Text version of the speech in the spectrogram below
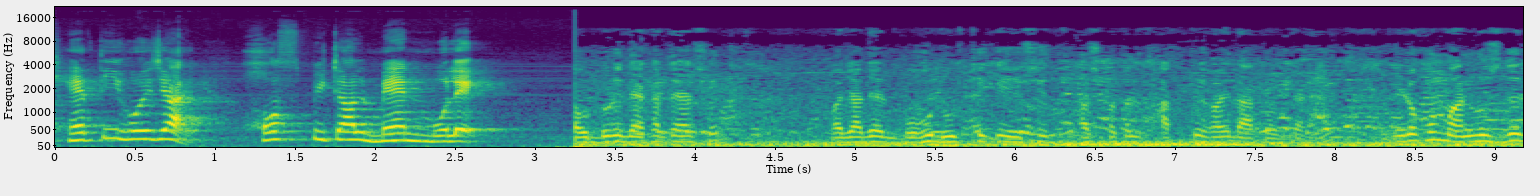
খ্যাতি হয়ে যায় হসপিটাল ম্যান বলে। আউটডোরে দেখাতে আসে বা যাদের বহু দূর থেকে এসে হাসপাতালে থাকতে হয়, ডাক্তার দেখা এরকম মানুষদের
